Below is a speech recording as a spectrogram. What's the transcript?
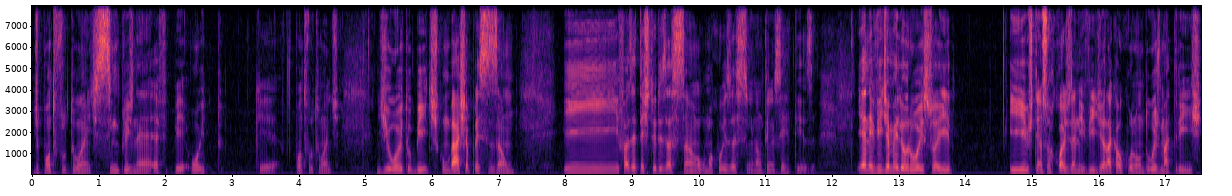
de ponto flutuante simples, né, FP8, que é ponto flutuante de 8 bits com baixa precisão e fazer texturização, alguma coisa assim, não tenho certeza. E a Nvidia melhorou isso aí e os tensor cores da Nvidia lá calculam duas matrizes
